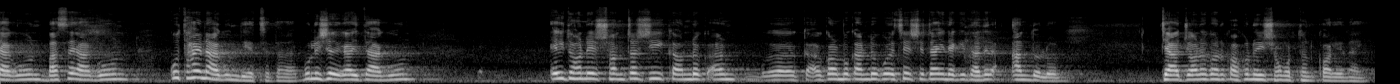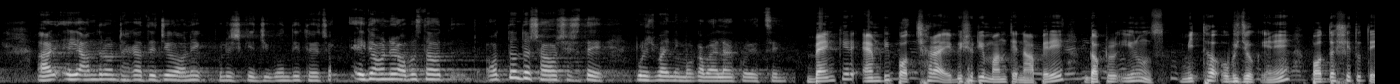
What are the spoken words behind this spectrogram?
আগুন বাসে আগুন কোথায় না আগুন দিয়েছে তারা? পুলিশের গাড়িতে আগুন এই ধরনের সন্ত্রাসী কাণ্ড কর্মকাণ্ড করেছে সেটাই নাকি তাদের আন্দোলন যা জনগণ কখনোই সমর্থন করে নাই। আর এই আন্দোলন ঠেকাতে যে অনেক পুলিশকে জীবন দিতে হয়েছে এই ধরনের অবস্থা অত্যন্ত সাহসের সাথে পুলিশ বাহিনী মোকাবেলা করেছে। ব্যাংকের এমডি পদ ছাড়াই বিষয়টি মানতে না পেরে ডক্টর ইউনুস মিথ্যা অভিযোগ এনে পদ্মা সেতুতে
